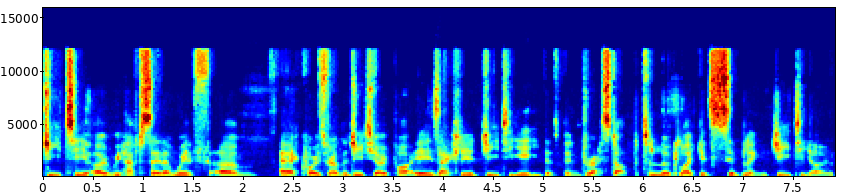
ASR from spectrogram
GTO, we have to say that with um, air quotes around the GTO part, is actually a GTE that's been dressed up to look like its sibling GTO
